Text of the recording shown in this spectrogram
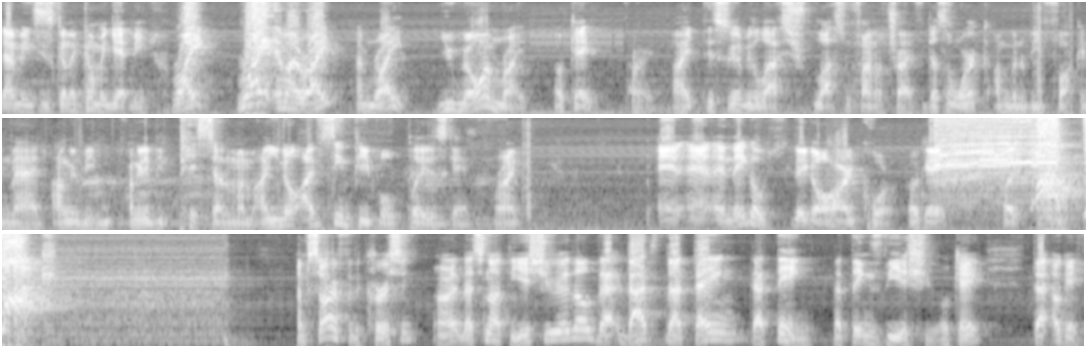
that means he's gonna come and get me. Right? Right? Am I right? I'm right. You know I'm right. Okay. All right. All right. This is gonna be the last last and final try. If it doesn't work, I'm gonna be fucking mad. I'm gonna be I'm gonna be pissed out of my mind. You know I've seen people play this game, right? And and, and they go they go hardcore. Okay. Like ah fuck. I'm sorry for the cursing. All right, that's not the issue here though. That that's that thing, that thing, that thing's the issue. Okay, that okay.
